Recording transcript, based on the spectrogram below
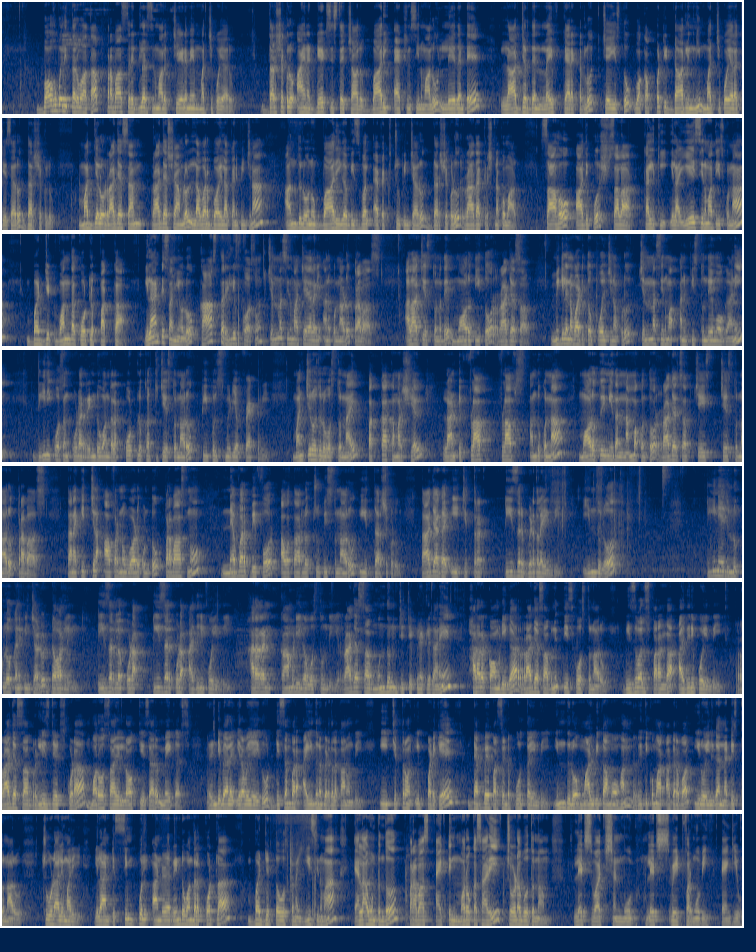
బాహుబలి తరువాత ప్రభాస్ రెగ్యులర్ సినిమాలు చేయడమే మర్చిపోయారు. దర్శకులు ఆయన డేట్స్ ఇస్తే చాలు భారీ యాక్షన్ సినిమాలు లేదంటే లార్జర్ దెన్ లైఫ్ క్యారెక్టర్లు చేయిస్తూ ఒకప్పటి డార్లింగ్ని మర్చిపోయేలా చేశారు దర్శకులు. మధ్యలో రాజాశ్యామ్ రాజాశ్యామ్లో లవర్ బాయ్లా కనిపించిన అందులోనూ భారీగా విజువల్ ఎఫెక్ట్స్ చూపించారు దర్శకుడు రాధాకృష్ణ కుమార్. సాహో ఆదిపురుష్ సలార్ కల్కి ఇలా ఏ సినిమా తీసుకున్నా బడ్జెట్ వంద కోట్లు పక్కా. ఇలాంటి సమయంలో కాస్త రిలీఫ్ కోసం చిన్న సినిమా చేయాలని అనుకున్నాడు ప్రభాస్. అలా చేస్తున్నదే మారుతితో రాజాసాబ్. మిగిలిన వాటితో పోల్చినప్పుడు చిన్న సినిమా అనిపిస్తుందేమో కానీ దీనికోసం కూడా రెండు వందల కోట్లు ఖర్చు చేస్తున్నారు పీపుల్స్ మీడియా ఫ్యాక్టరీ. మంచి రోజులు వస్తున్నాయి పక్కా కమర్షియల్ లాంటి ఫ్లాప్ ఫ్లాప్స్ అందుకున్న మారుతి మీద నమ్మకంతో రాజాసాబ్ చే చేస్తున్నారు ప్రభాస్. తనకిచ్చిన ఆఫర్ను వాడుకుంటూ ప్రభాస్ను నెవర్ బిఫోర్ అవతార్లో చూపిస్తున్నారు ఈ దర్శకుడు. తాజాగా ఈ చిత్ర టీజర్ విడుదలైంది. ఇందులో టీనేజ్ లుక్లో కనిపించాడు డార్లింగ్. టీజర్లో కూడా టీజర్ కూడా అదిరిపోయింది. హరరన్ అండ్ కామెడీగా వస్తుంది. రాజాసాబ్ ముందు నుంచి చెప్పినట్లుగానే హర్రర్ కామెడీగా రాజాసాబ్ని తీసుకువస్తున్నారు. విజువల్స్ పరంగా అదిరిపోయింది. రాజాసాబ్ రిలీజ్ డేట్స్ కూడా మరోసారి లాక్ చేశారు మేకర్స్. రెండు వేల ఇరవై ఐదు డిసెంబర్ ఐదున విడుదల కానుంది. ఈ చిత్రం ఇప్పటికే డెబ్బై పర్సెంట్ పూర్తయింది. ఇందులో మాల్వికా మోహన్ రితికుమార్ అగర్వాల్ హీరోయిన్గా నటిస్తున్నారు. చూడాలి మరి. ఇలాంటి సింపుల్ అండ్ రెండు వందల కోట్ల బడ్జెట్తో వస్తున్న ఈ సినిమా ఎలా ఉంటుందో ప్రభాస్ యాక్టింగ్ మరొకసారి చూడబోతున్నాం. Let's watch and move let's wait for movie thank you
